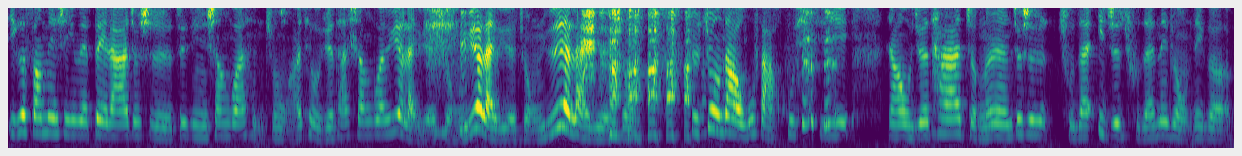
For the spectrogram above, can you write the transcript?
一个方面，是因为贝拉就是最近伤官很重，而且我觉得他伤官越来越重，越来越重，越来越重，就重到无法呼吸。然后我觉得他整个人就是处在一直处在那种那个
